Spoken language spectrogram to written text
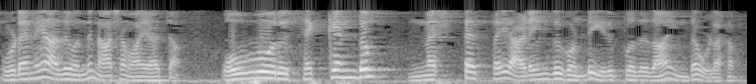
உடனே அது வந்து நாசம் ஆயாச்சாம் ஒவ்வொரு செகண்டும் நஷ்டத்தை அடைந்து கொண்டு இருப்பதுதான் இந்த உலகம்.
